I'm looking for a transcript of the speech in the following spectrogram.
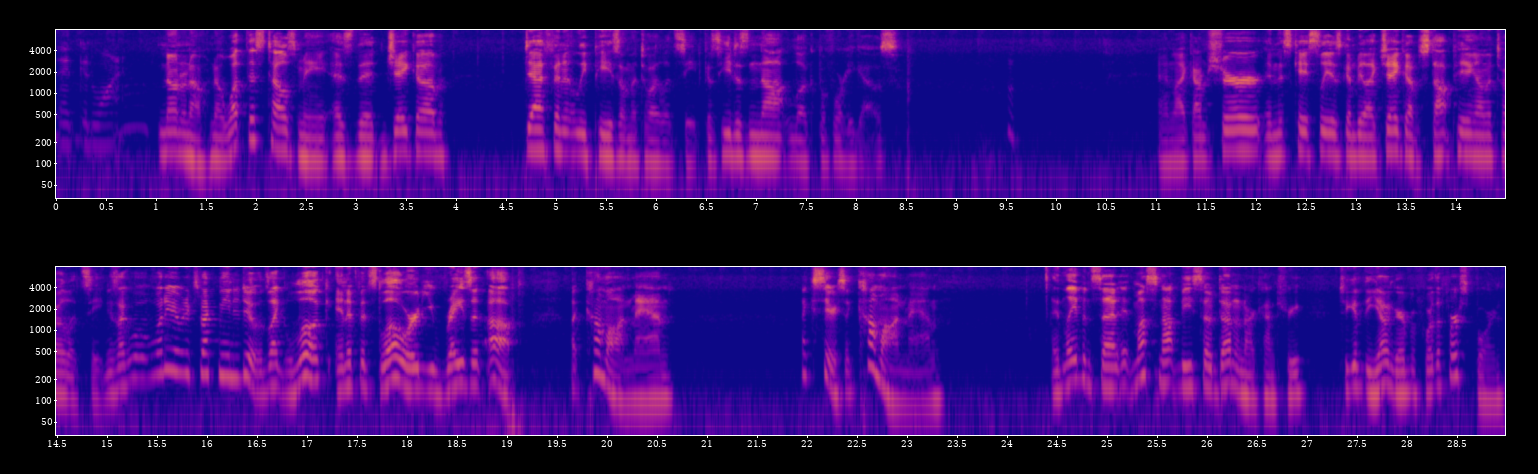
They had good wine. no, no, no, no. What this tells me is that Jacob definitely pees on the toilet seat because he does not look before he goes. Like I'm sure in this case, Leah's gonna be like, Jacob, stop peeing on the toilet seat. And he's like, Well, what do you expect me to do? It's like, look, and if it's lowered, you raise it up. Like, come on, man. Like seriously, come on, man. And Laban said, It must not be so done in our country to give the younger before the firstborn.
